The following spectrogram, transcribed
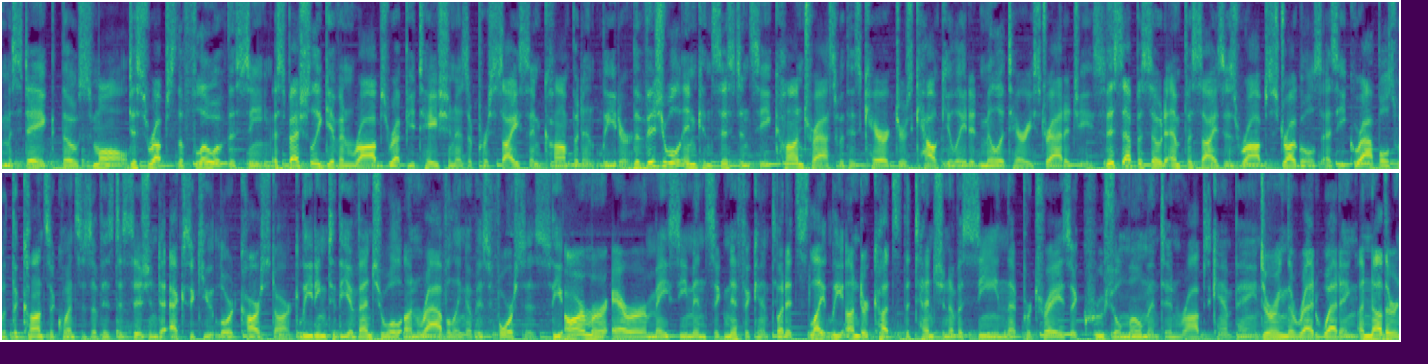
mistake, though small, disrupts the flow of the scene, especially given Robb's reputation as a precise and competent leader. The visual inconsistency contrasts with his character's calculated military strategies. This episode emphasizes Robb's struggles as he grapples with the consequences of his decision to execute Lord Karstark, leading to the eventual unraveling of his forces. The armor error may seem insignificant, but it slightly undercuts the tension of a scene that portrays a crucial moment in Robb's campaign. During the Red Wedding, another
